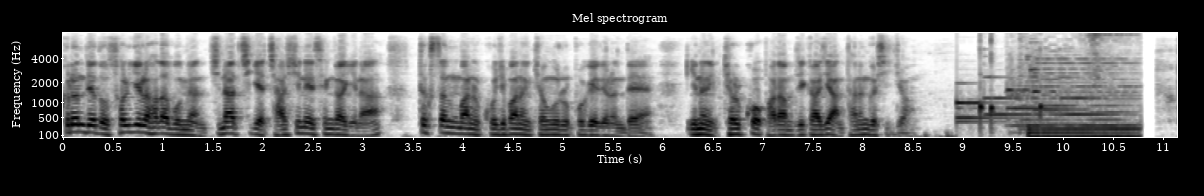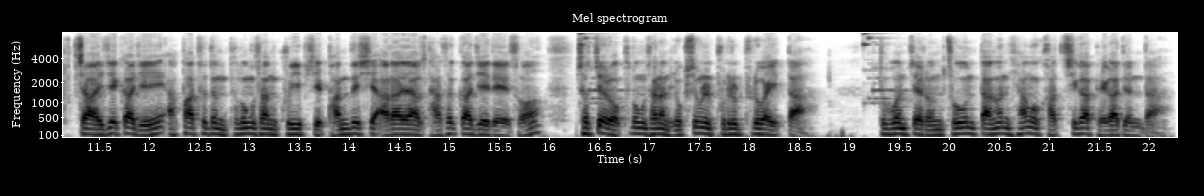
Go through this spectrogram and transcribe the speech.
그런데도 설계를 하다 보면 지나치게 자신의 생각이나 특성만을 고집하는 경우를 보게 되는데 이는 결코 바람직하지 않다는 것이죠. 자 이제까지 아파트 등 부동산 구입 시 반드시 알아야 할 다섯 가지에 대해서 첫째로 부동산은 욕심을 부릴 필요가 있다. 두 번째로는 좋은 땅은 향후 가치가 배가 된다.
